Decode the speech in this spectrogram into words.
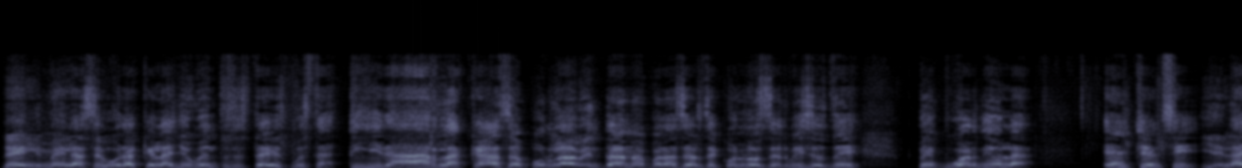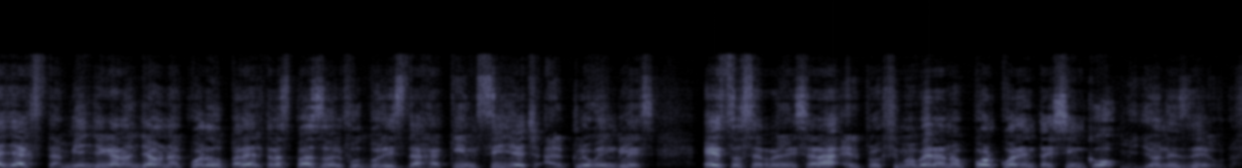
Daily Mail asegura que la Juventus está dispuesta a tirar la casa por la ventana para hacerse con los servicios de Pep Guardiola. El Chelsea y el Ajax también llegaron ya a un acuerdo para el traspaso del futbolista Hakim Ziyech al club inglés. Esto se realizará el próximo verano por 45 millones de euros.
